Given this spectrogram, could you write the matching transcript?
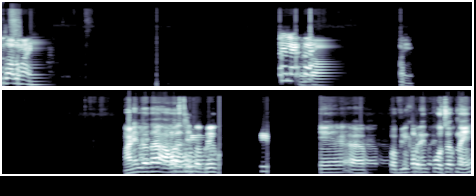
चालू नाही अनिल दादा आवाज थोडा ब्रेक पब्लिक पर्यंत पोहोचत नाही.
